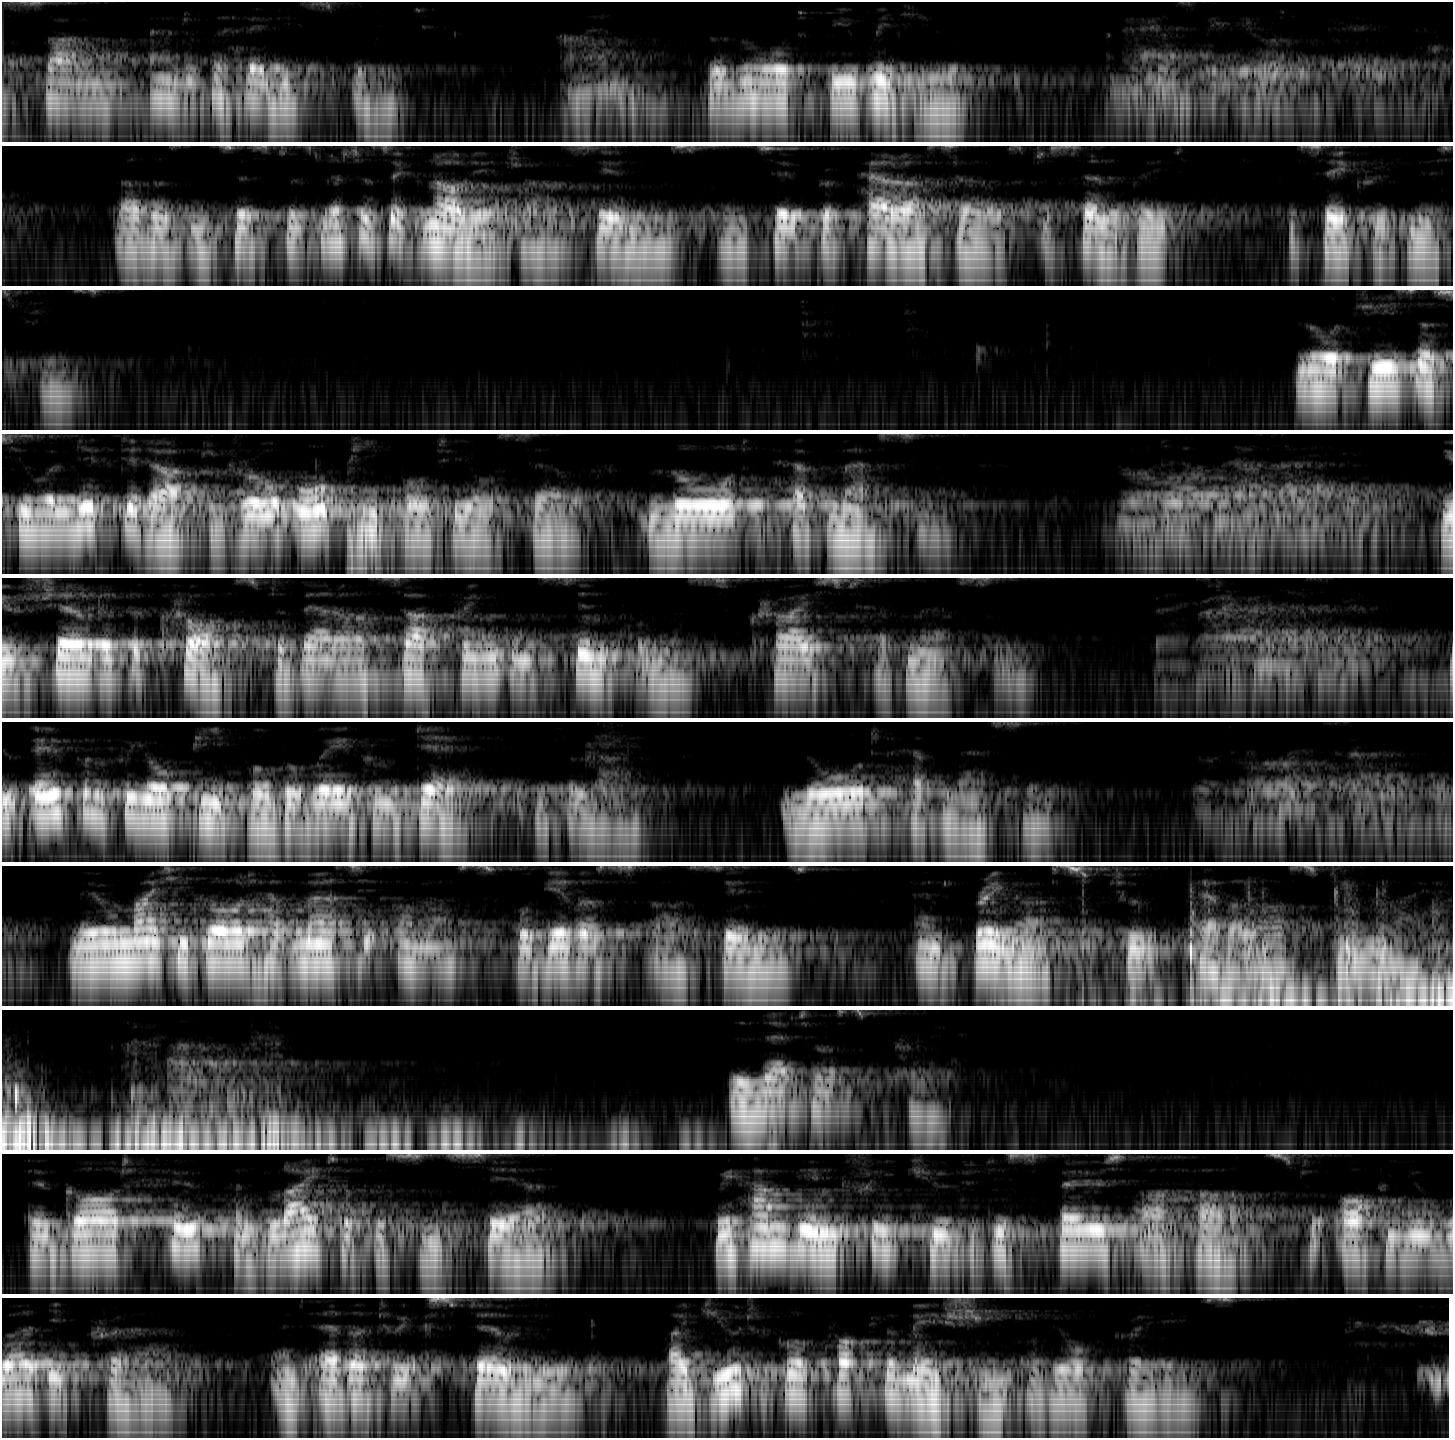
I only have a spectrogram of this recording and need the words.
Father, and of the Son, and of the Holy Spirit. Amen. The Lord be with you. And with your spirit. Brothers and sisters, let us acknowledge our sins and so prepare ourselves to celebrate the sacred mysteries. Lord Jesus, you were lifted up to draw all people to yourself. Lord, have mercy. Lord, have mercy. You shouldered the cross to bear our suffering and sinfulness. Christ, have mercy. Christ, have mercy. You open for your people the way from death into life. Lord, have mercy. Lord, have mercy. May Almighty God have mercy on us, forgive us our sins, and bring us to everlasting life. Let us pray. O God, hope and light of the sincere, we humbly entreat you to dispose our hearts to offer you worthy prayer and ever to extol you by dutiful proclamation of your praise.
